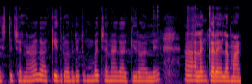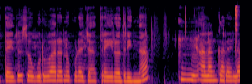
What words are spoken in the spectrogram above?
ಎಷ್ಟು ಚೆನ್ನಾಗಿ ಹಾಕಿದ್ರು ಅಂದರೆ ತುಂಬ ಚೆನ್ನಾಗಿ ಹಾಕಿದ್ರು ಅಲ್ಲೇ. ಅಲಂಕಾರ ಎಲ್ಲ ಮಾಡ್ತಾಯಿದ್ರು ಸೊ ಗುರುವಾರನೂ ಕೂಡ ಜಾತ್ರೆ ಇರೋದ್ರಿಂದ ಅಲಂಕಾರ ಎಲ್ಲ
